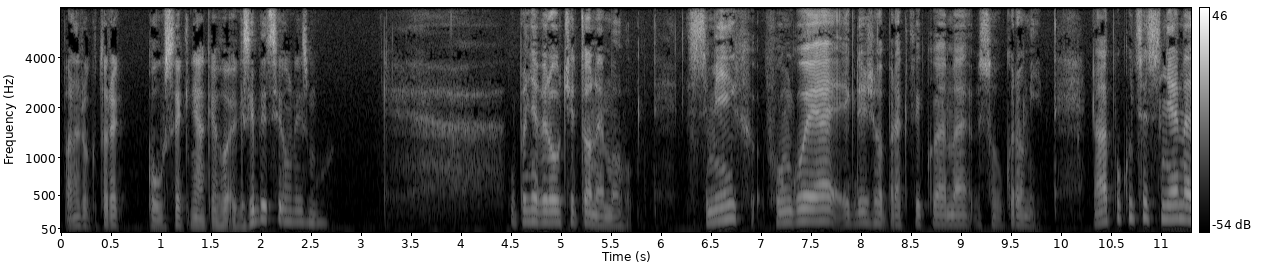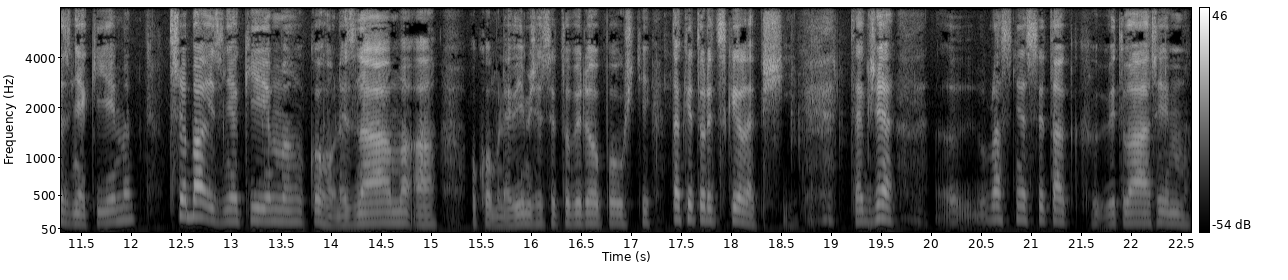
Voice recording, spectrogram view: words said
pane doktore, kousek nějakého exhibicionismu? Úplně vyloučit to nemohu. Smích funguje, i když ho praktikujeme v soukromí. No ale pokud se smějeme s někým, třeba i s někým, koho neznám a o kom nevím, že se to video pouští, tak je to vždycky lepší. Takže e, vlastně si tak vytvářím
